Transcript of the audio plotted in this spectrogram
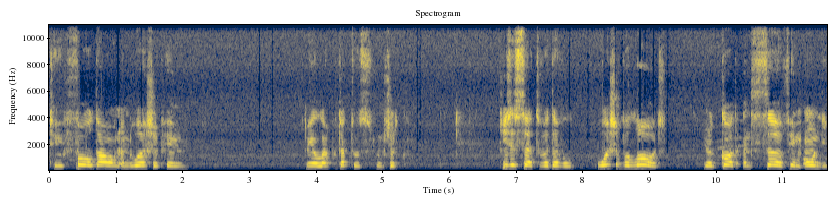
to fall down and worship him. May Allah protect us from shirk. Jesus said to the devil, Worship the Lord your God and serve him only.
